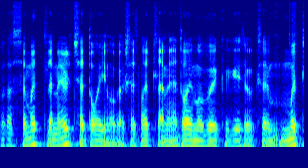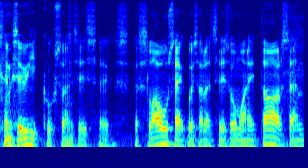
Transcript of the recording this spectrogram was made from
kuidas see mõtlemine üldse toimub, eks, et mõtlemine toimub ju ikkagi niisuguse mõtlemise ühikuks on siis kas, kas lause, kui sa oled sellise humanitaarsem,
